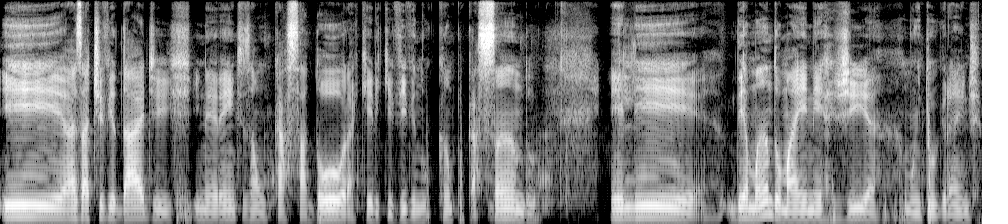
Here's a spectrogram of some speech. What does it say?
E as atividades inerentes a um caçador, aquele que vive no campo caçando, ele demanda uma energia muito grande.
